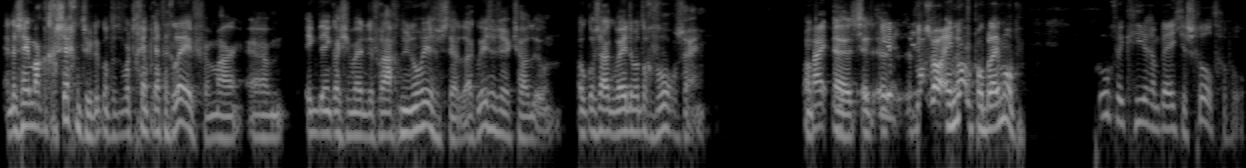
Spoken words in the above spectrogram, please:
En dat is heel makkelijk gezegd natuurlijk, want het wordt geen prettig leven. Maar ehm, ik denk als je mij de vraag nu nog weer zou stellen, dat ik weer zou zeggen ik zou doen. Ook al zou ik weten wat de gevolgen zijn. Want Maar eh, het, was wel een enorm probleem op. Proef ik hier een beetje schuldgevoel.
